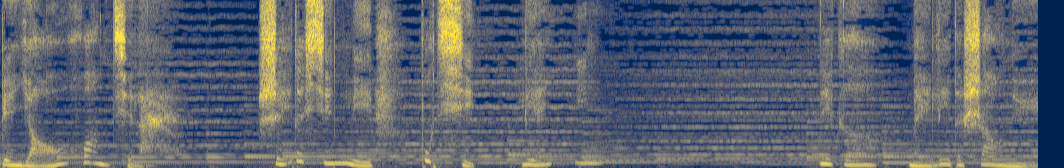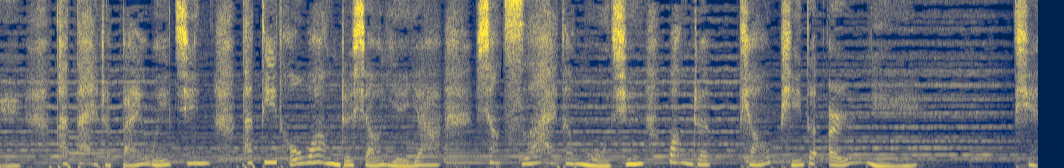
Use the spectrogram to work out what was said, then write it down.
便摇晃起来，谁的心里不起涟漪？那个。美丽的少女，她戴着白围巾，她低头望着小野鸭，像慈爱的母亲望着调皮的儿女，甜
